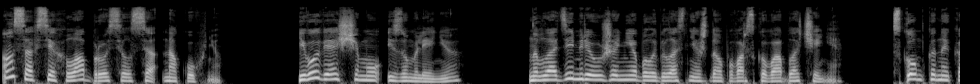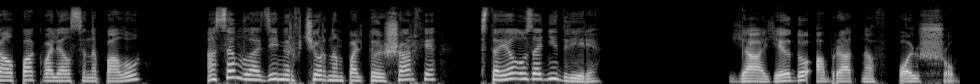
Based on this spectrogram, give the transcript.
он со всех лап бросился на кухню. Его вящему изумлению на Владимире уже не было белоснежного поварского облачения — Скомканный колпак валялся на полу, а сам Владимир в черном пальто и шарфе стоял у задней двери. «Я еду обратно в Польшу»,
